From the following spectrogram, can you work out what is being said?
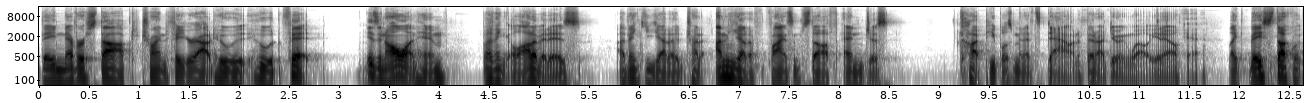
they never stopped trying to figure out who who would fit. Isn't all on him, but I think a lot of it is. I think you gotta try to. I think you gotta find some stuff and just cut people's minutes down if they're not doing well. You know. Yeah. Like they stuck with.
